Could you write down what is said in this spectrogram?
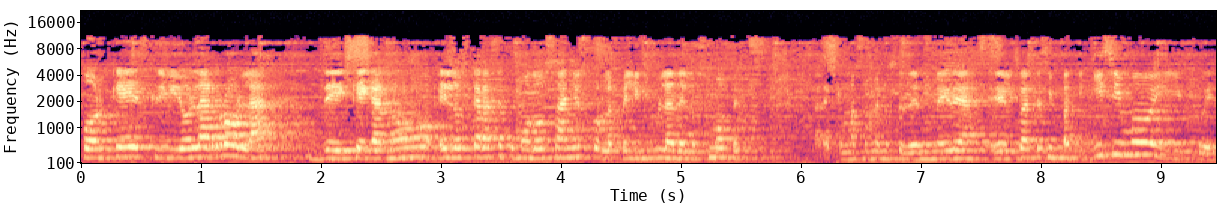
porque escribió la rola de que ganó el Oscar hace como dos años por la película de los Muppets. Para que más o menos se den una idea. El cuate es simpaticísimo y pues.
